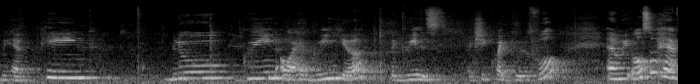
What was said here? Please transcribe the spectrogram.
we have pink, blue, green. Oh, I have green here. The green is actually quite beautiful. And we also have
